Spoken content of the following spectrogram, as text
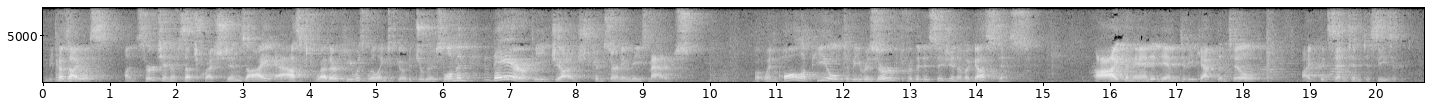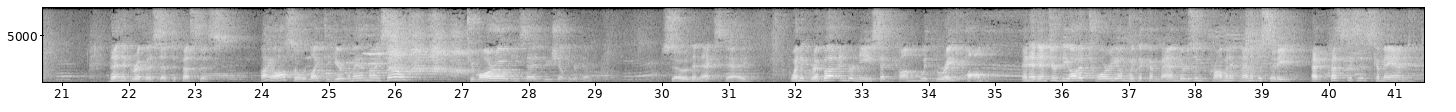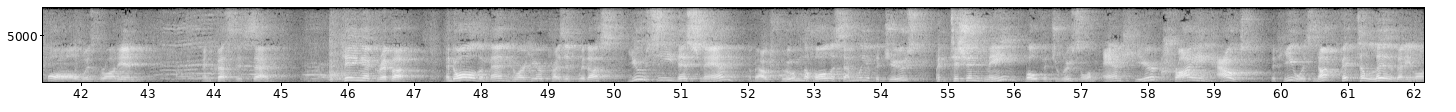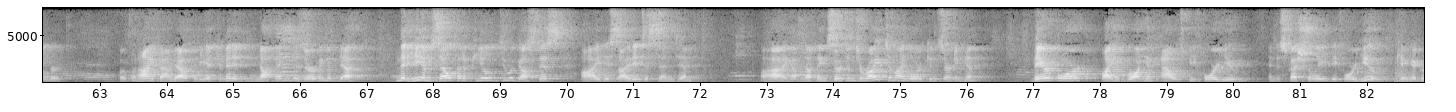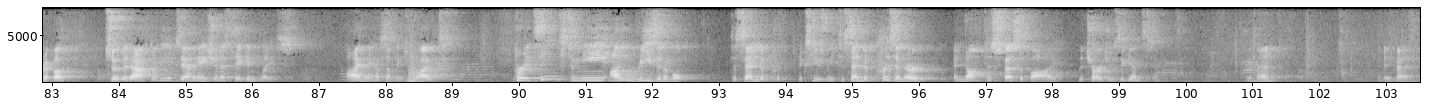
Because I was uncertain of such questions, I asked whether he was willing to go to Jerusalem and there be judged concerning these matters. But when Paul appealed to be reserved for the decision of Augustus, I commanded him to be kept until I could send him to Caesar. Then Agrippa said to Festus, I also would like to hear the man myself. Tomorrow, he said, you shall hear him. So the next day, when Agrippa and Bernice had come with great pomp and had entered the auditorium with the commanders and prominent men of the city, at Festus's command, Paul was brought in. And Festus said, King Agrippa, and all the men who are here present with us, you see this man, about whom the whole assembly of the Jews petitioned me, both at Jerusalem and here, crying out that he was not fit to live any longer. But when I found out that he had committed nothing deserving of death, and that he himself had appealed to Augustus, I decided to send him. I have nothing certain to write to my Lord concerning him. Therefore, I have brought him out before you, and especially before you, King Agrippa, so that after the examination has taken place, I may have something to write. For it seems to me unreasonable to send a excuse me, to send a prisoner and not to specify the charges against him. Amen and amen.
